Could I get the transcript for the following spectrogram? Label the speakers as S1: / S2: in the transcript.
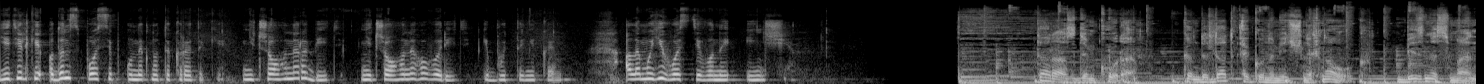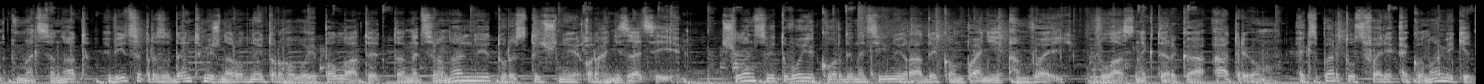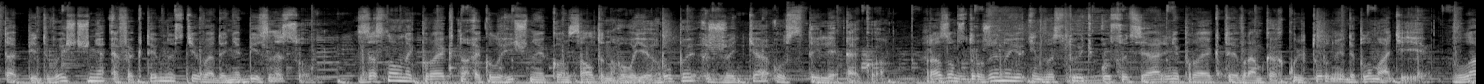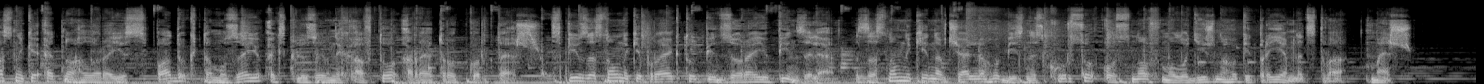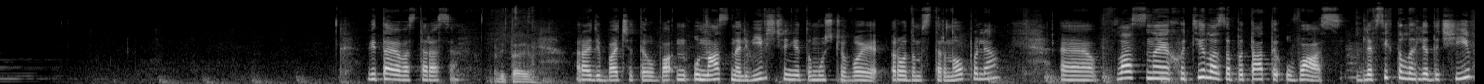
S1: Є тільки один спосіб уникнути критики: нічого не робіть, нічого не говоріть і будьте ніким. Але мої гості вони інші.
S2: Тарас Демкура, кандидат економічних наук, бізнесмен, меценат, віце-президент Міжнародної торгової палати та Національної туристичної організації, член світової координаційної ради компанії Amway, власник ТРК Атріум, експерт у сфері економіки та підвищення ефективності ведення бізнесу, засновник проектно-екологічної консалтингової групи Життя у стилі еко. Разом з дружиною інвестують у соціальні проекти в рамках культурної дипломатії, власники етногалереї спадок та музею ексклюзивних авто Ретро Кортеж, співзасновники проекту Під зорею Пінзеля, засновники навчального бізнес-курсу основ молодіжного підприємництва МЕШ.
S1: Вітаю вас, Тарасе.
S3: Вітаю.
S1: Раді бачити у нас на Львівщині, тому що ви родом з Тернополя. Е, власне, хотіла запитати у вас для всіх телеглядачів.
